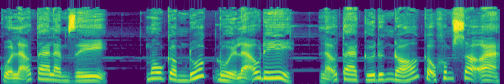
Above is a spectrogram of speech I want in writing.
của lão ta làm gì? Mau cầm đuốc đuổi lão đi, lão ta cứ đứng đó, cậu không sợ à?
